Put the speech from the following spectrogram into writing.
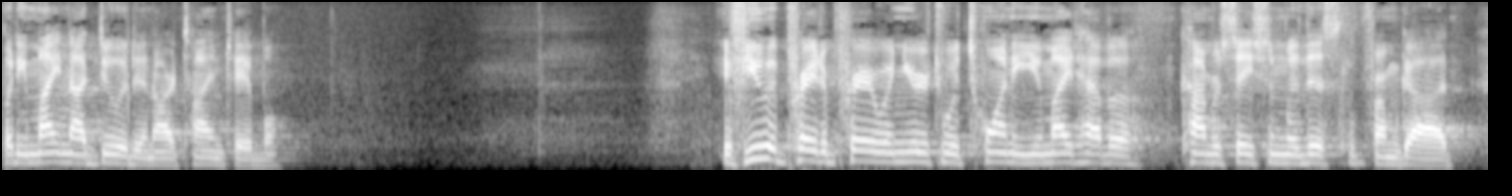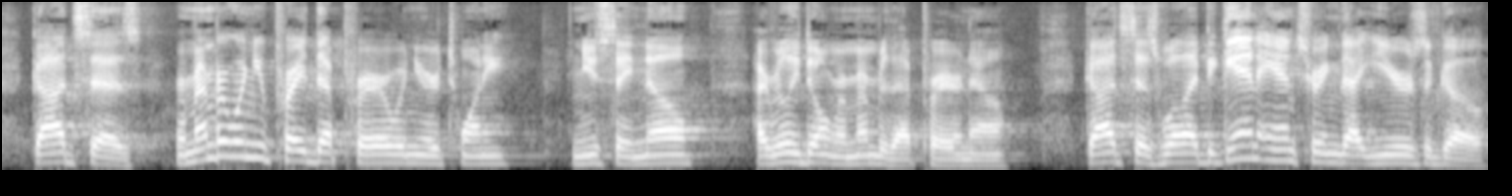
but He might not do it in our timetable. If you had prayed a prayer when you were 20, you might have a conversation with this from God. God says, Remember when you prayed that prayer when you were 20? And you say, No, I really don't remember that prayer now. God says, Well, I began answering that years ago.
